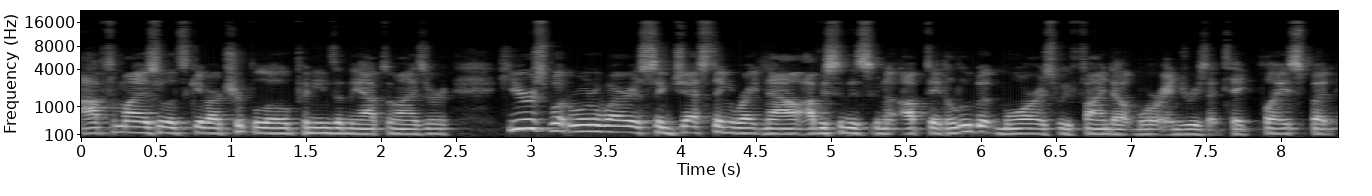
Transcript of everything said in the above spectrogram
optimizer. Let's give our triple O opinions on the optimizer. Here's what RotoWire is suggesting right now. Obviously, this is going to update a little bit more as we find out more injuries that take place, but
